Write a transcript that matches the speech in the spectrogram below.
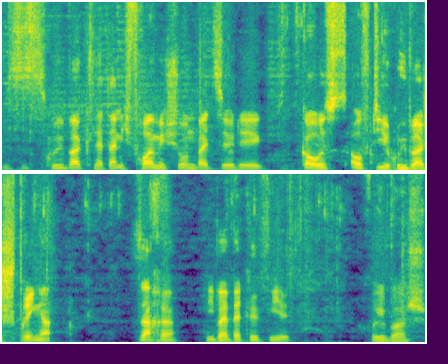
Dieses Rüberklettern. Ich freue mich schon bei COD Ghosts auf die Rüberspringer. Sache. Wie bei Battlefield. Rüber. sch-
